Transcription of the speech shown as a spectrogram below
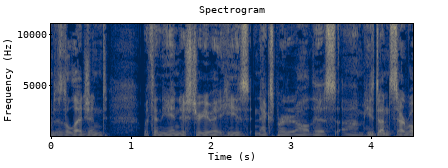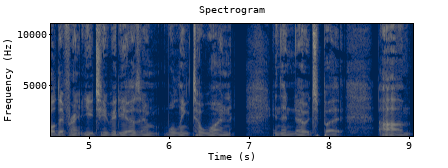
is a legend within the industry, but he's an expert at all this. Um, he's done several different YouTube videos, and we'll link to one in the notes. But um,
